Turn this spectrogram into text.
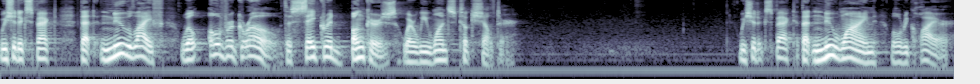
We should expect that new life will overgrow the sacred bunkers where we once took shelter. We should expect that new wine will require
